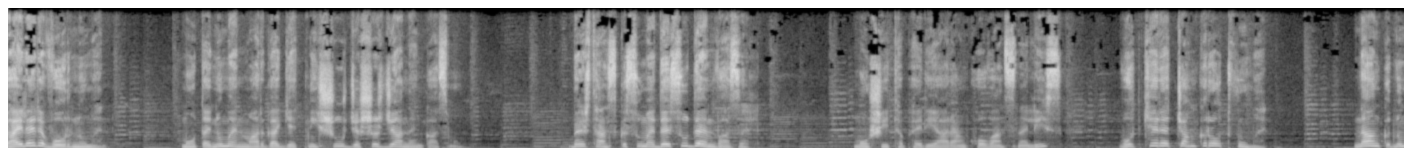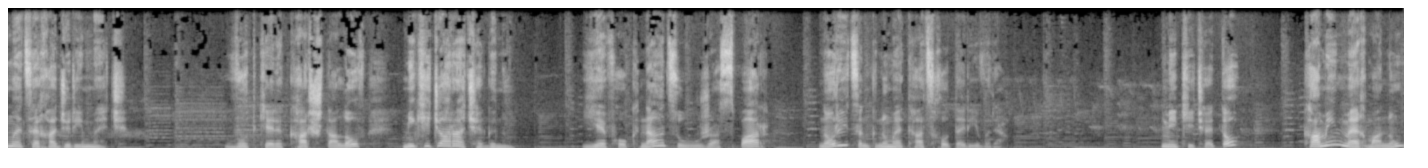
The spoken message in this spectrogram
գայլերը ոռնում են, մոտենում են մարգագետնի շուրջը շրջան են կազմում։ Բերթան սկսում է դեսուդեն վազել։ Մոշի թփերի արանքով անցնելիս ոտքերը ճանկրոտվում են։ Նա ընկնում է ցեխաջրի մեջ։ Ոտքերը քարշ տալով մի քիչ առաջ է գնում եւ հոգնած ու ուժասպառ նորից ընկնում է թաց խոտերի վրա։ Մի քիչ հետո քամին մեղմանում,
